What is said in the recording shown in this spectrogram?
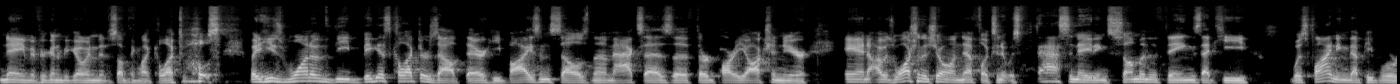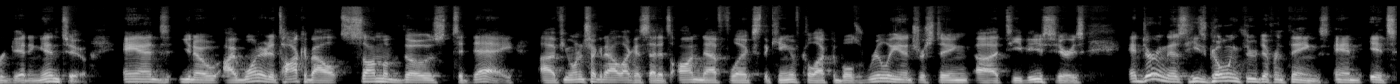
name if you're going to be going into something like collectibles. But he's one of the biggest collectors out there. He buys and sells them, acts as a third party auctioneer. And I was watching the show on Netflix, and it was fascinating some of the things that he was finding that people were getting into. And, you know, I wanted to talk about some of those today. Uh, if you want to check it out, like I said, it's on Netflix, The King of Collectibles, really interesting uh, TV series. And during this, he's going through different things and it's,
